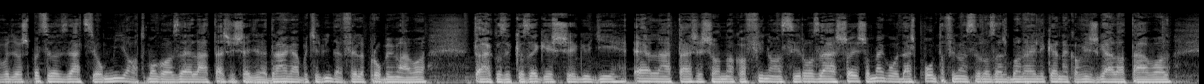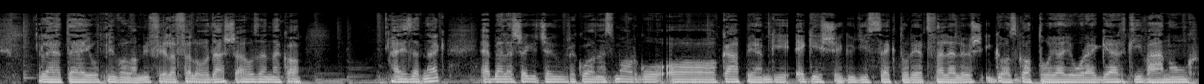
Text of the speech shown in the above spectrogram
vagy a specializáció miatt maga az ellátás is egyre drágább, úgyhogy mindenféle problémával találkozik az egészségügyi ellátás és annak a finanszírozása, és a megoldás pont a finanszírozásban rejlik ennek a vizsgálatával lehet eljutni valamiféle feloldásához ennek a helyzetnek. Ebben lesz segítségünkre Kolnász Margó, a KPMG egészségügyi szektorért felelős igazgatója. Jó reggelt kívánunk!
